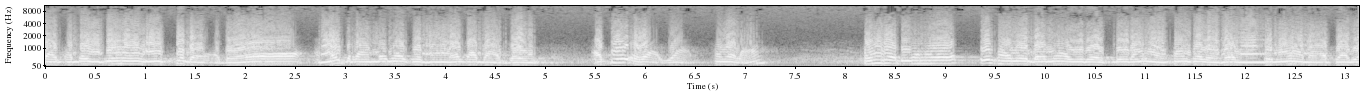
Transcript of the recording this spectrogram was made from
နေရအောင်နော်သံဃာဘုံမှာဆုံးတာဟိုအနုတ္တရံပုံမှုကိုတံလောကတာပြည့်အဝရဟုတ်မလားဘုန်းကြီးဒီကနေ့သိဆိုင်လို့တော်များကြီးတွေပြည်သားနဲ့ဆောင်းထုတ်ရတဲ့ဒီမှာပါဆရာပြ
